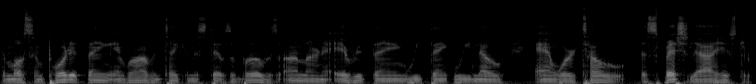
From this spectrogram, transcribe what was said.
The most important thing involving taking the steps above is unlearning everything we think we know and were told, especially our history.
